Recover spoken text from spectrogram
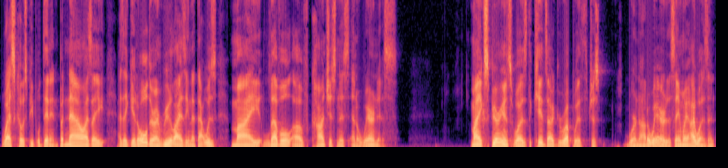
West Coast people didn't. But now, as I as I get older, I'm realizing that that was my level of consciousness and awareness. My experience was the kids I grew up with just were not aware the same way I wasn't.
